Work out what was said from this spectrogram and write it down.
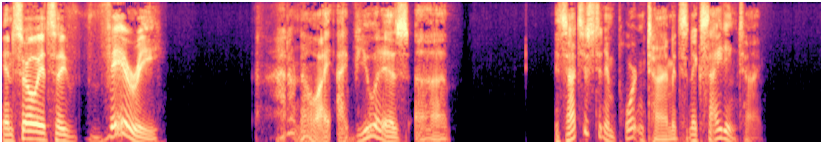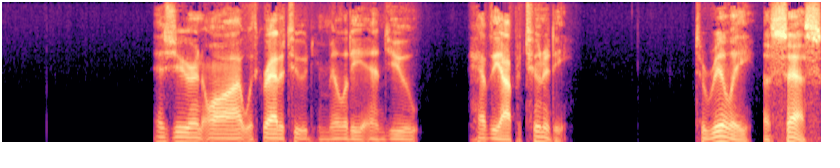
And so it's a very I don't know. I, I view it as uh, it's not just an important time, it's an exciting time. As you're in awe with gratitude, humility, and you have the opportunity to really assess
